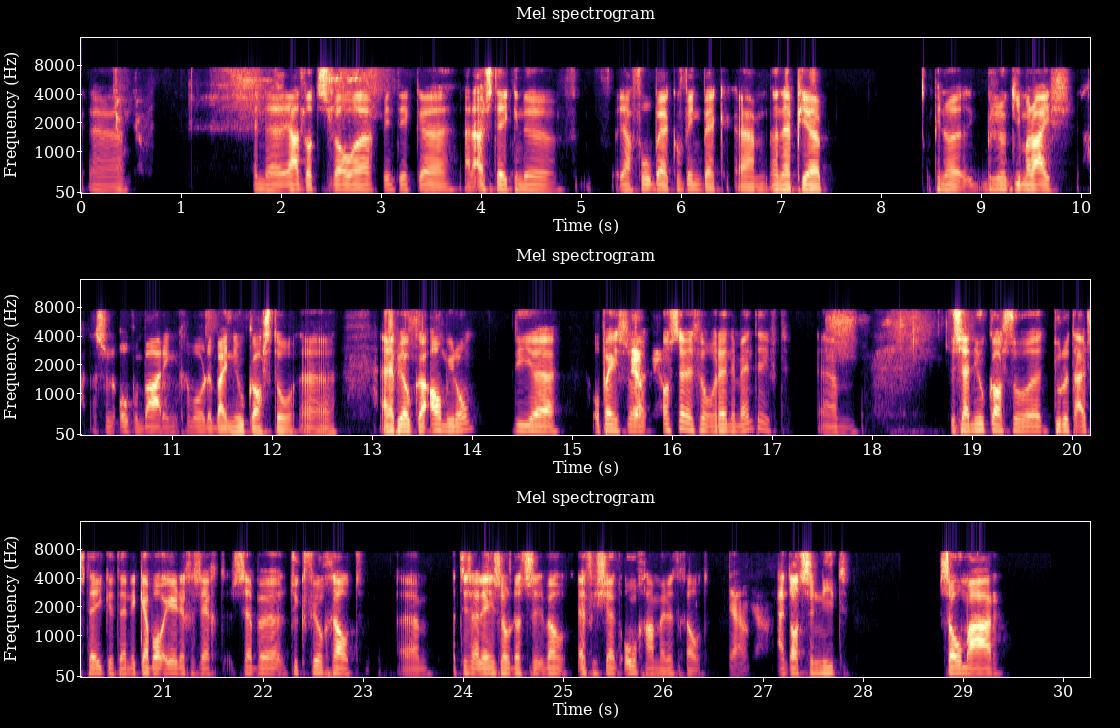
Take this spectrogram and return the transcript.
En ja, dat is wel, vind ik, een uitstekende ja, fullback of wingback. Um, dan heb je Bruno Guimaraes. Dat is een openbaring geworden bij Newcastle. en dan heb je ook Almiron, die opeens ja. ontzettend veel rendement heeft. Um, dus ja, Newcastle doet het uitstekend. En ik heb al eerder gezegd, ze hebben natuurlijk veel geld. Um, het is alleen zo dat ze wel efficiënt omgaan met het geld. Ja. En dat ze niet zomaar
